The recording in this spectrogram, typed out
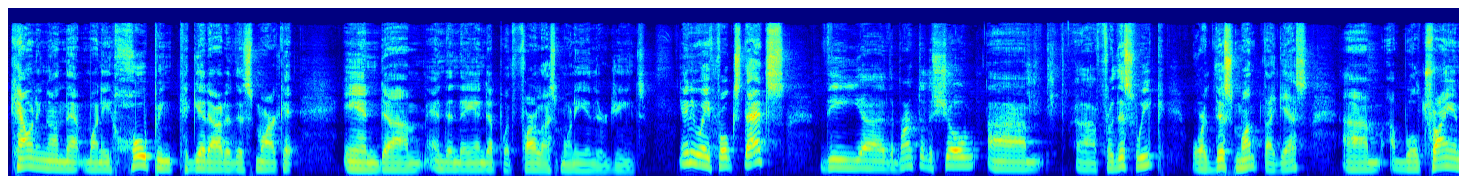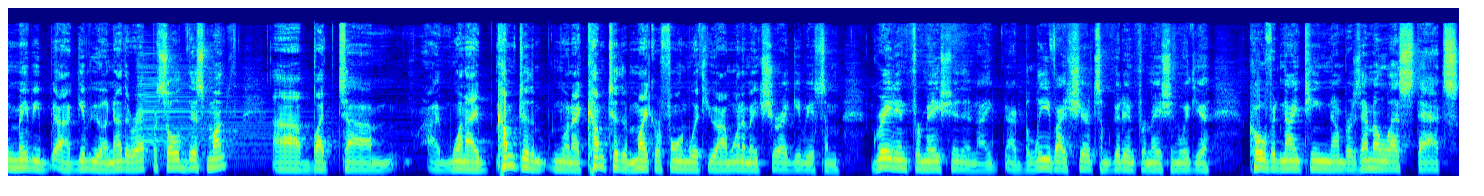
counting on that money, hoping to get out of this market, and um, and then they end up with far less money in their jeans. Anyway, folks, that's the uh, the brunt of the show um, uh, for this week or this month, I guess. Um, we'll try and maybe uh, give you another episode this month, uh, but um, I, when I come to the when I come to the microphone with you, I want to make sure I give you some great information, and I, I believe I shared some good information with you. COVID nineteen numbers, MLS stats,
